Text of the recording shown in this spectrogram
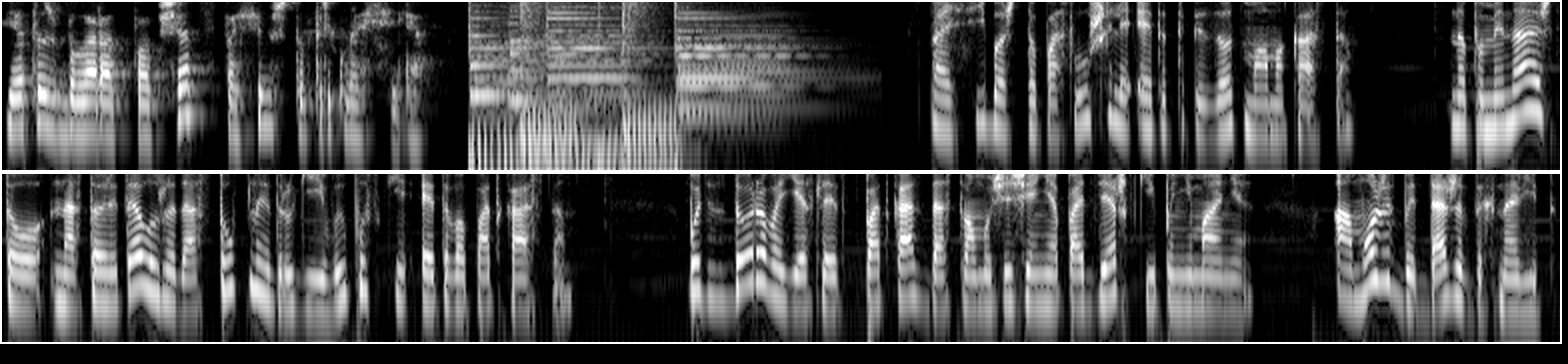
Я тоже была рада пообщаться. Спасибо, что пригласили. Спасибо, что послушали этот эпизод «Мама Каста». Напоминаю, что на Storytel уже доступны другие выпуски этого подкаста. Будет здорово, если этот подкаст даст вам ощущение поддержки и понимания, а может быть даже вдохновит.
